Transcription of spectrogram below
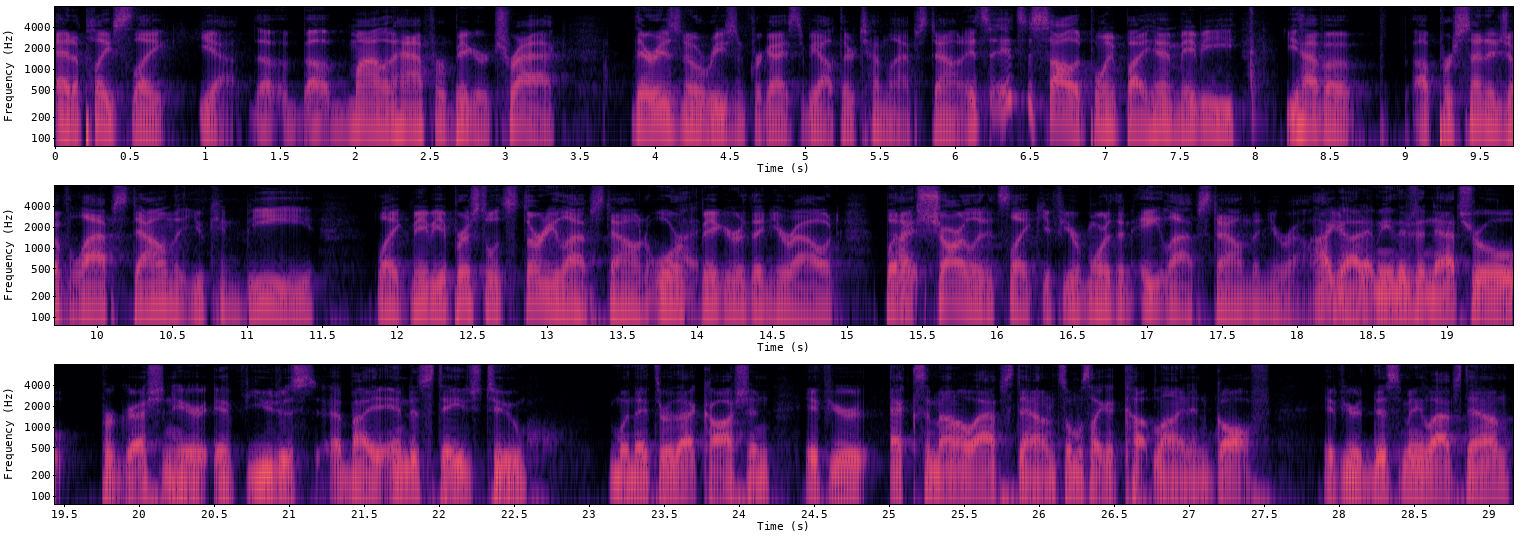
at a place like yeah, a, a mile and a half or bigger track, there is no reason for guys to be out there 10 laps down. It's it's a solid point by him. Maybe you have a a percentage of laps down that you can be like maybe at Bristol it's 30 laps down or bigger than you're out, but I- at Charlotte it's like if you're more than 8 laps down then you're out. I got it. I mean, there's a natural progression here. If you just uh, by end of stage two, when they throw that caution, if you're X amount of laps down, it's almost like a cut line in golf. If you're this many laps down,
